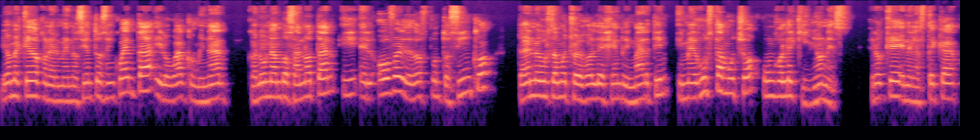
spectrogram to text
Yo me quedo con el menos 150 y lo voy a combinar con un ambos anotan y el over de 2.5. También me gusta mucho el gol de Henry Martin y me gusta mucho un gol de Quiñones. Creo que en el Azteca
